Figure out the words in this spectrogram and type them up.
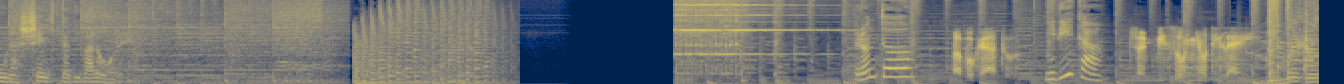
una scelta di valore. Pronto? Avvocato. Mi dica. C'è bisogno di lei.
